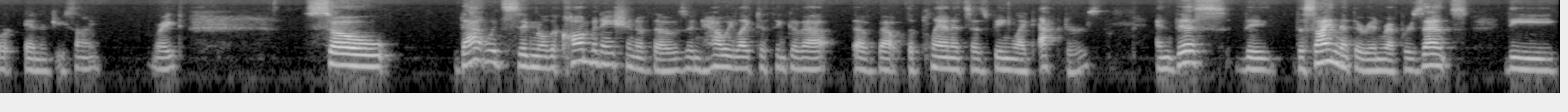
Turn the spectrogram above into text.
or energy sign, right? So that would signal the combination of those and how we like to think of that about the planets as being like actors. And this, the, the sign that they're in represents the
